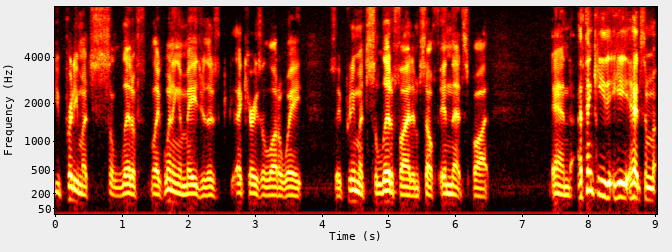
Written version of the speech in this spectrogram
you pretty much solidify like winning a major. There's that carries a lot of weight, so he pretty much solidified himself in that spot. And I think he he had some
